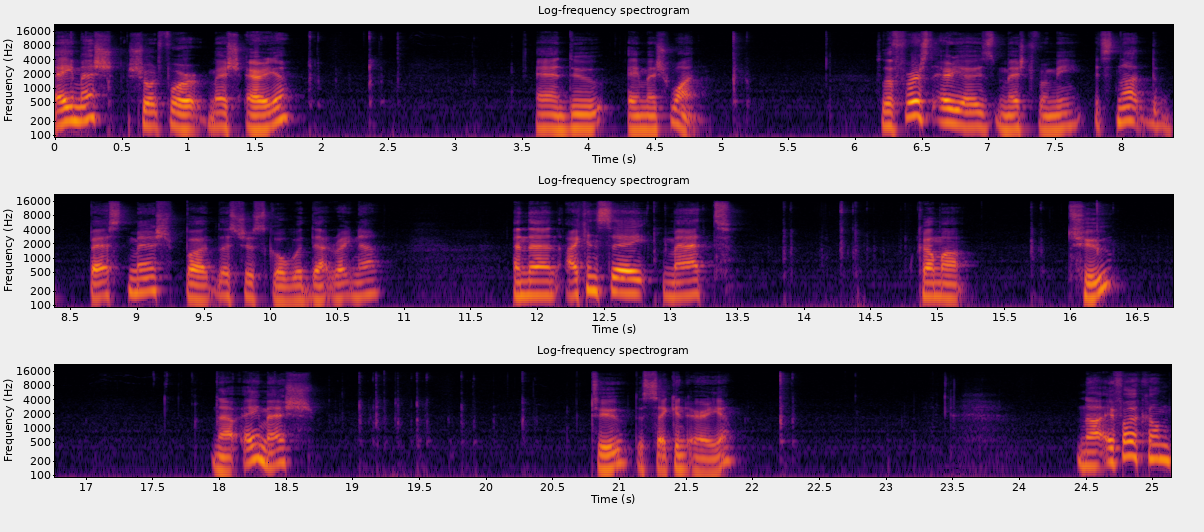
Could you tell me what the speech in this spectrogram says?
A mesh, short for mesh area, and do a mesh 1. So the first area is meshed for me. It's not the best mesh, but let's just go with that right now. And then I can say mat, comma, 2. Now a mesh, to the second area. Now if I come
